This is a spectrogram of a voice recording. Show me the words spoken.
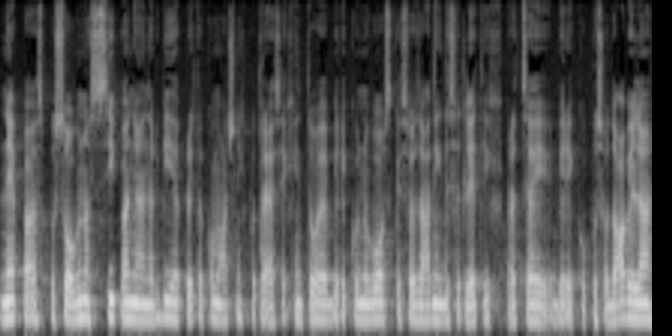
ne pa sposobnost sipanja energije pri tako močnih potresih. In to je, bi rekel, novost, ki se je v zadnjih desetletjih precej, bi rekel, posodobila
